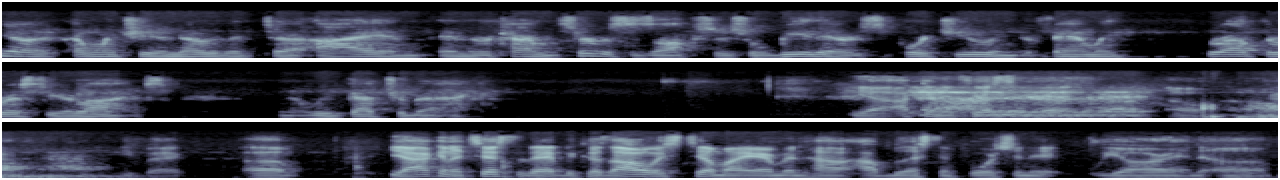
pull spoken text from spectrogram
you know, I want you to know that uh, I and, and the retirement services officers will be there to support you and your family throughout the rest of your lives. You know, we've got your back. Yeah, I can attest to that. Oh, back. Um, yeah, I can attest to that because I always tell my airmen how, how blessed and fortunate we are. And um,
